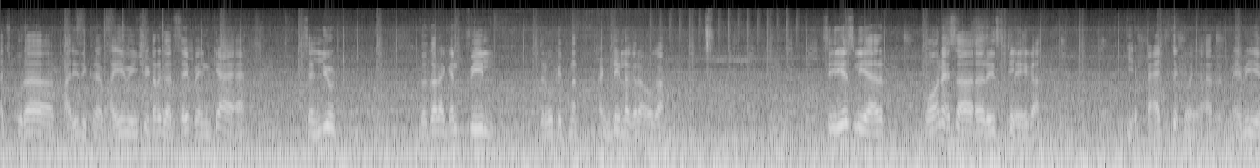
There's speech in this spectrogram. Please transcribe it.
आज पूरा खाली दिख रहा है भाई विंड शीटर घर से पहन के आया है? सैल्यूट तो दैट आई कैन फील तेरे को कितना ठंडी लग रहा होगा। सीरियसली यार, कौन ऐसा रिस्क लेगा? ये पैच देखो यार, मैं भी ये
